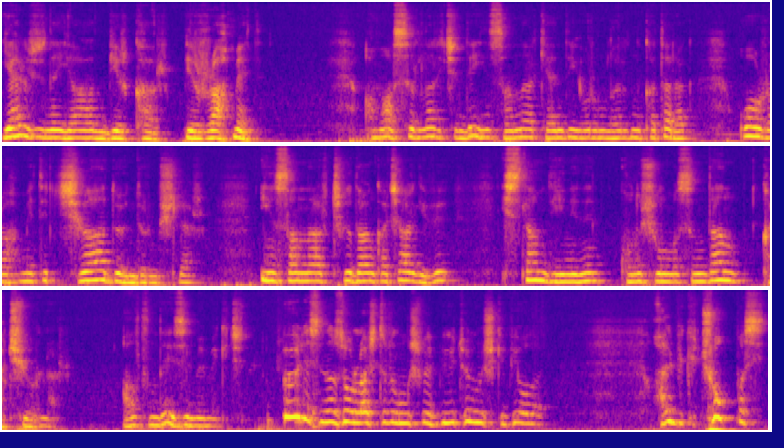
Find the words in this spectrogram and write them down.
yeryüzüne yağan bir kar, bir rahmet. Ama asırlar içinde insanlar kendi yorumlarını katarak o rahmeti çığa döndürmüşler. İnsanlar çığdan kaçar gibi İslam dininin konuşulmasından kaçıyorlar. Altında ezilmemek için. Öylesine zorlaştırılmış ve büyütülmüş gibi olay. Halbuki çok basit.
